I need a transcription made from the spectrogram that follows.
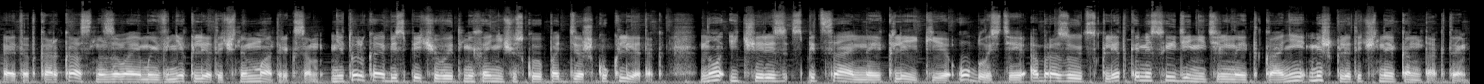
Этот каркас, называемый внеклеточным матриксом, не только обеспечивает механическую поддержку клеток, но и через специальные клейкие области образует с клетками соединительной ткани межклеточные контакты.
